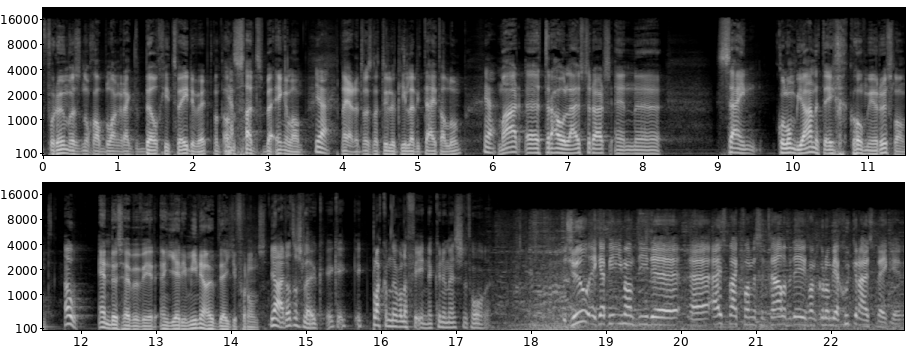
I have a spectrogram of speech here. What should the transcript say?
voor hun was het nogal belangrijk dat België tweede werd, want anders zaten ze bij Engeland. ja, Nou ja, dat was natuurlijk hilariteit alom. ja. Maar eh, trouwe luisteraars en eh, zijn Colombianen tegengekomen in Rusland. Oh, En dus hebben we weer een Jeremina-updateje voor ons. ja, dat is leuk. Ik, ik, ik plak hem er wel even in, dan kunnen mensen het horen. Jules, ik heb hier iemand die de eh, uitspraak van de centrale verdediger van Colombia goed kan uitspreken.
